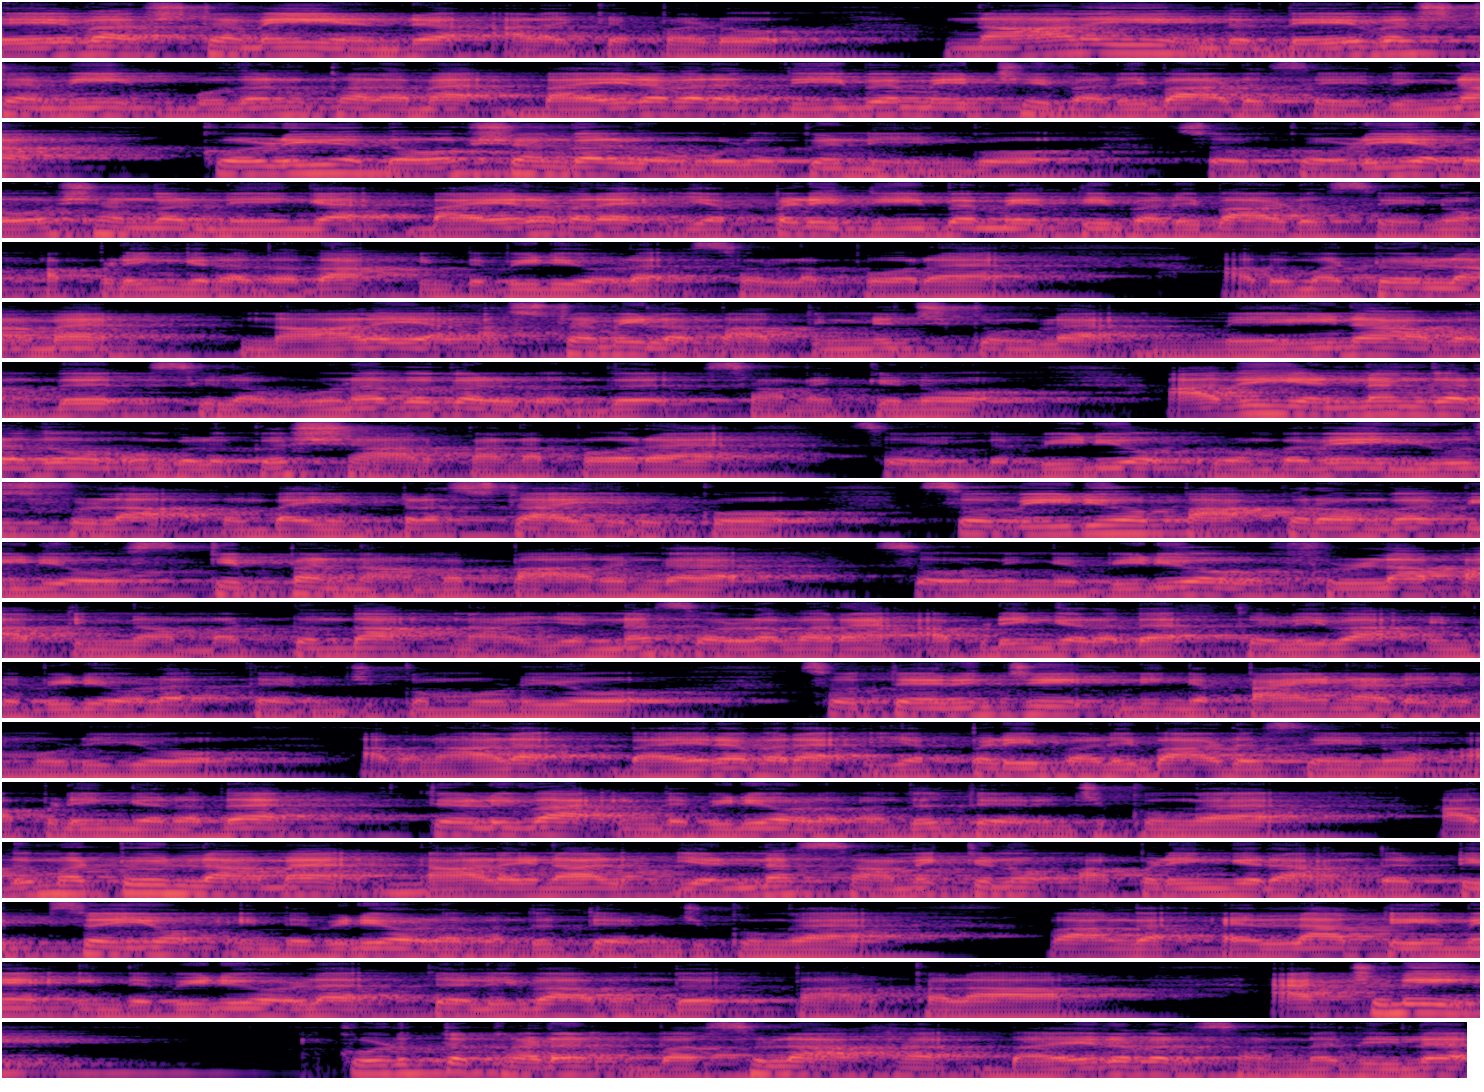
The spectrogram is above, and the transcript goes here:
தேவ அஷ்டமி என்று அழைக்கப்படும். நாளைய இந்த தேவஷ்டமி புதன்கிழமை பைரவரை தீபமேற்றி வழிபாடு செய்தீங்கன்னா கொடிய தோஷங்கள் உங்களுக்கு நீங்கும். ஸோ கொடிய தோஷங்கள் நீங்கள் பைரவரை எப்படி தீபமேற்றி வழிபாடு செய்யணும் அப்படிங்கிறத தான் இந்த வீடியோவில் சொல்ல போகிறேன் அது மட்டும் இல்லாமல் நாளைய அஷ்டமியில் பார்த்தீங்கன்னு வச்சுக்கோங்களேன் மெயினாக வந்து சில உணவுகள் வந்து சமைக்கணும். அது என்னங்கிறதும் உங்களுக்கு ஷேர் பண்ண போகிறேன் ஸோ இந்த வீடியோ ரொம்பவே யூஸ்ஃபுல்லாக ரொம்ப இன்ட்ரெஸ்டாக இருக்கும். ஸோ வீடியோ பார்க்குறவங்க வீடியோ ஸ்கிப் பண்ணாமல் பாருங்கள் ஸோ நீங்கள் வீடியோவை ஃபுல்லாக பார்த்தீங்கன்னா மட்டும்தான் நான் என்ன சொல்ல வரேன் அப்படிங்கிறத தெளிவாக இந்த வீடியோவில் தெரிஞ்சுக்க முடியும். ஸோ தெரிஞ்சு நீங்கள் பயனடைய முடியும். அதனால் பைரவரை எப்படி வழிபாடு செய்யணும் அப்படிங்கிறத தெளிவாக இந்த வீடியோவில் வந்து தெரிஞ்சுக்குங்க. அது மட்டும் இல்லாமல் நாளை நாள் என்ன சமைக்கணும் அப்படிங்கிற அந்த டிப்ஸையும் இந்த வீடியோவில் வந்து தெரிஞ்சுக்குங்க. வாங்க எல்லாத்தையுமே இந்த வீடியோவில் தெளிவாக வந்து பார்க்கலாம். ஆக்சுவலி கொடுத்த கடன் வசூலாக பைரவர் சன்னதியில்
